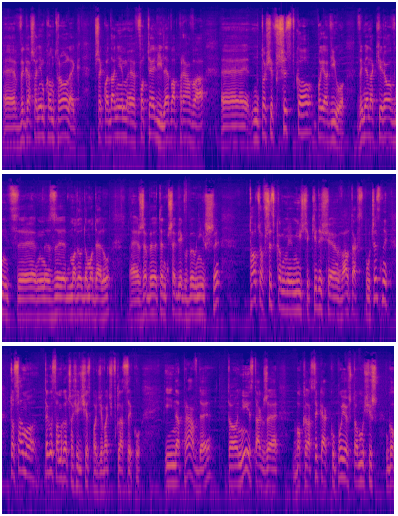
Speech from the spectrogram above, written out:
e, wygaszaniem kontrolek, przekładaniem e, foteli lewa, prawa, no to się wszystko pojawiło. Wymiana kierownic z modelu do modelu, żeby ten przebieg był niższy. To, co wszystko mieliście kiedyś e, w autach współczesnych, to samo, tego samego trzeba się dzisiaj spodziewać w klasyku. I naprawdę to nie jest tak, że bo klasyka kupujesz, to musisz go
